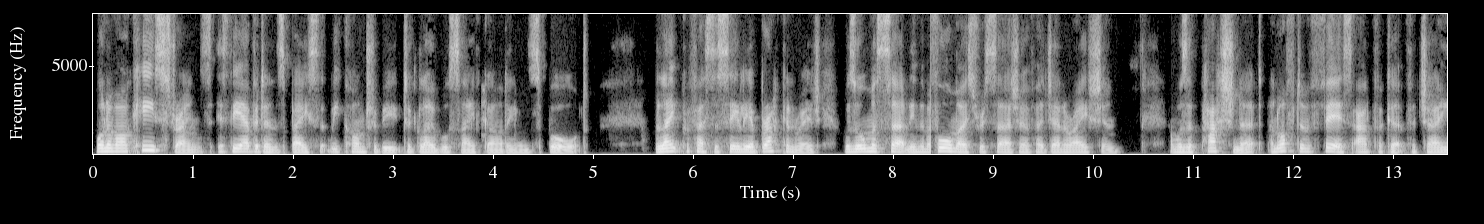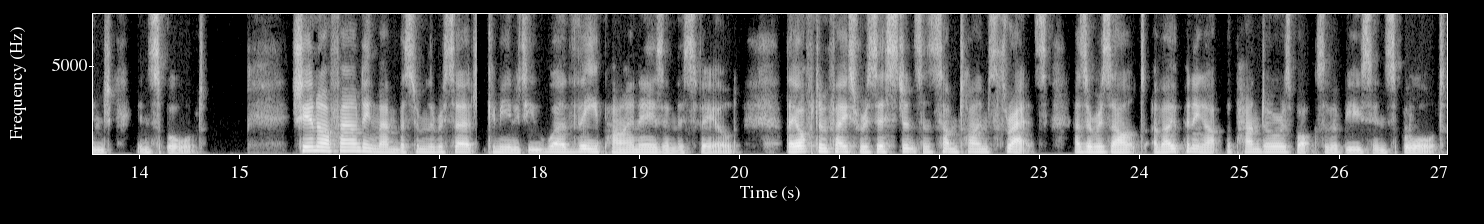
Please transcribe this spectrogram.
One of our key strengths is the evidence base that we contribute to global safeguarding in sport. The late Professor Celia Brackenridge was almost certainly the foremost researcher of her generation and was a passionate and often fierce advocate for change in sport. She and our founding members from the research community were the pioneers in this field. They often faced resistance and sometimes threats as a result of opening up the Pandora's box of abuse in sport.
